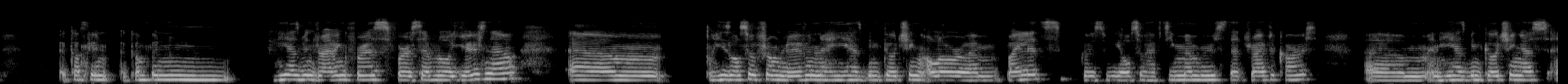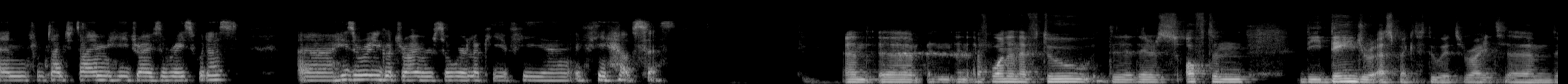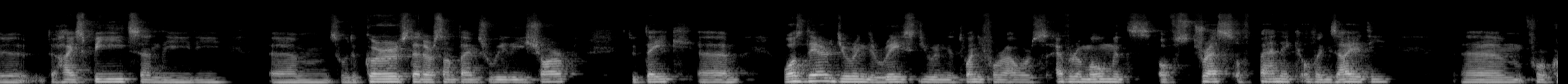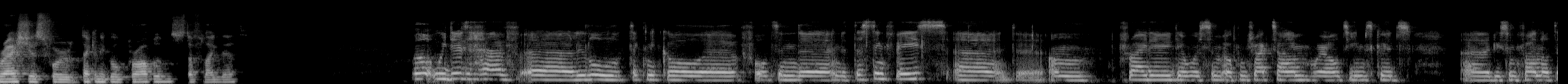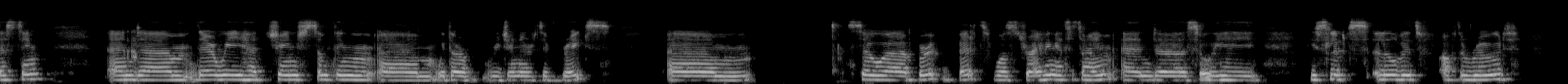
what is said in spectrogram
accompany, accompany, he has been driving for us for several years now. Um, he's also from Leuven. He has been coaching all our um, pilots because we also have team members that drive the cars. Um, and he has been coaching us, and from time to time he drives a race with us. Uh, he's a really good driver, so we're lucky if he uh, if he helps us. And uh, in, in, F1 and F2, the, there's often the danger aspect to it, right? Um, the the high speeds and the the um, so the curves that are sometimes really sharp to take. Um, was there during the race, during the 24 hours, ever a moment of stress, of panic, of anxiety um, for crashes, for technical problems, stuff like that? Well, we did have a little technical uh, fault in the in the testing phase. Uh, the, on Friday, there was some open track time where all teams could uh, do some final testing. And um, there we had changed something um, with our regenerative brakes. Um, so uh, Bert, Bert, was driving at the time, and uh, so he he slipped a little bit off the road.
